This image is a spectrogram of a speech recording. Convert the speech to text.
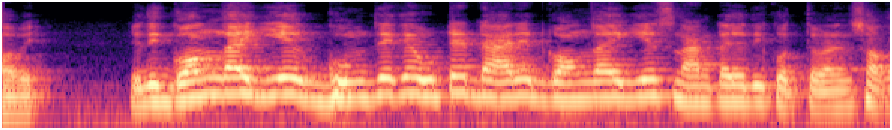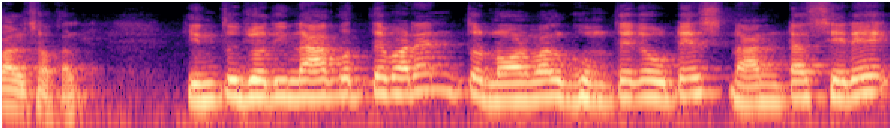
হবে। যদি গঙ্গায় গিয়ে ঘুম থেকে উঠে ডাইরেক্ট গঙ্গায় গিয়ে স্নানটা যদি করতে পারেন সকাল সকাল। কিন্তু যদি না করতে পারেন, তো নর্মাল ঘুম থেকে উঠে স্নানটা সেরে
